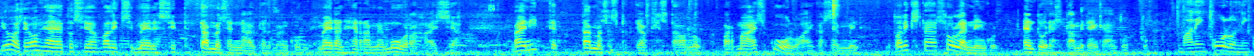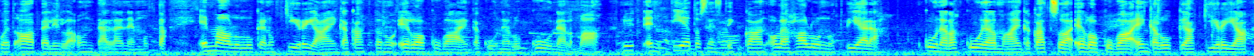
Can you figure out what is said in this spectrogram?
Joo, se ohjaaja tosiaan valitsi meille sitten tämmöisen näytelmän kuin Meidän herramme muurahais. Mä en itse tämmöisestä teoksesta ollut varmaan edes kuullut aikaisemmin. Mutta oliko tämä sulle niin kuin entuudestaan mitenkään tuttu? Mä olin kuullut, niin kuin, että Aapelilla on tällainen, mutta en mä ollut lukenut kirjaa, enkä katsonut elokuvaa, enkä kuunnellut kuunnelmaa. Nyt en tietoisestikaan ole halunnut viedä kuunnella kuunnelmaa, enkä katsoa elokuvaa, enkä lukea kirjaa,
